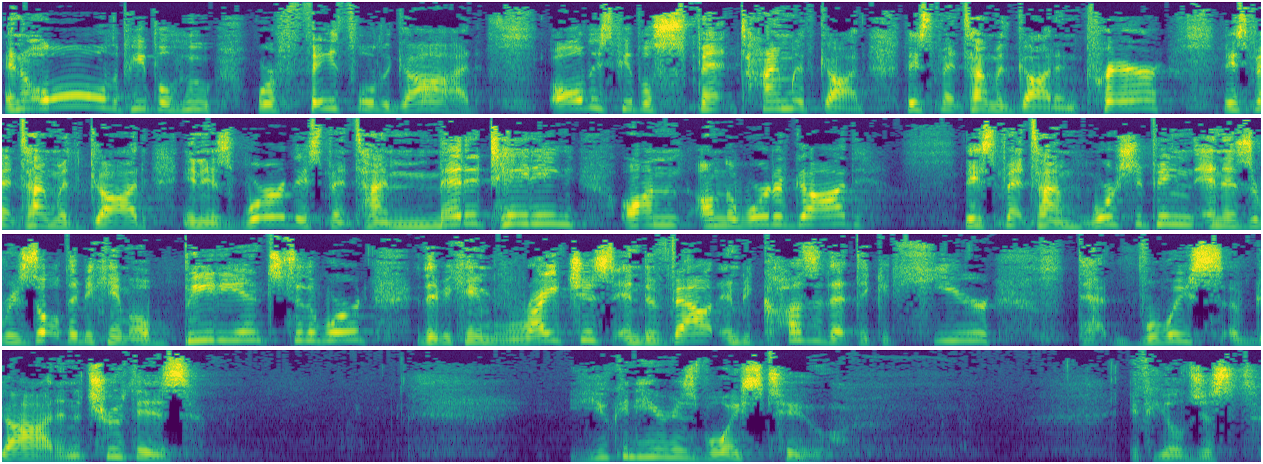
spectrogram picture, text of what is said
and all the people who were faithful to God. All these people spent time with God. They spent time with God in prayer. They spent time with God in His Word. They spent time meditating on, on the Word of God. They spent time worshiping, and as a result, they became obedient to the Word. They became righteous and devout, and because of that, they could hear that voice of God. And the truth is, you can hear His voice too if you'll just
